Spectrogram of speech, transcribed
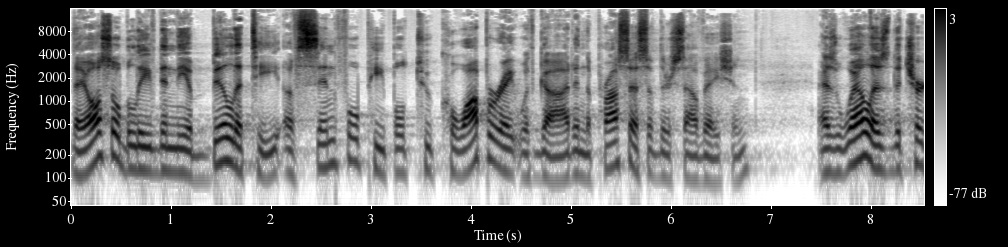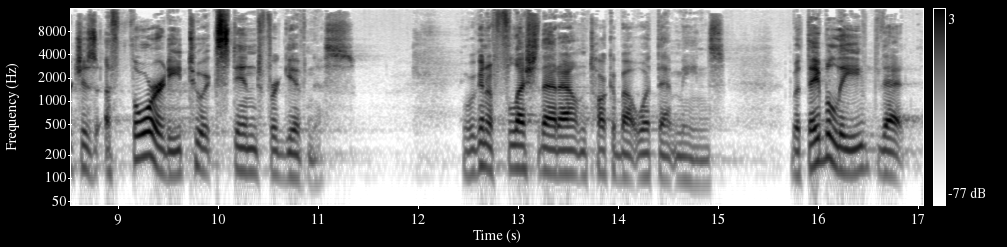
they also believed in the ability of sinful people to cooperate with God in the process of their salvation, as well as the church's authority to extend forgiveness. We're going to flesh that out and talk about what that means. But they believed that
